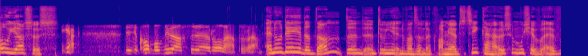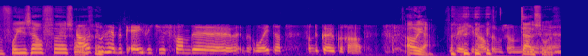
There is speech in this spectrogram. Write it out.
Oh, jasses. Ja, Dus ik hobbel nu achter een rollator aan. En hoe deed je dat dan? Toen je, want dan kwam je uit het ziekenhuis. Moest je even voor jezelf uh, zorgen? Nou, toen heb ik eventjes van de, hoe heet dat, van de keuken gehad. Oh ja. Weet je wel, zo'n... Zo Thuiszorg. Uh,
